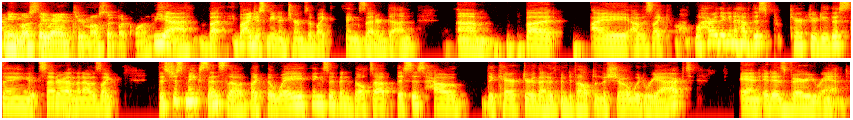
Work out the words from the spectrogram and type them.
I mean, mostly ran through most of book one. yeah, but, but I just mean in terms of like things that are done. Um, but I I was like, well, how are they going to have this character do this thing, etc. And then I was like, this just makes sense though. Like the way things have been built up, this is how the character that has been developed in the show would react, and it is very Rand,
